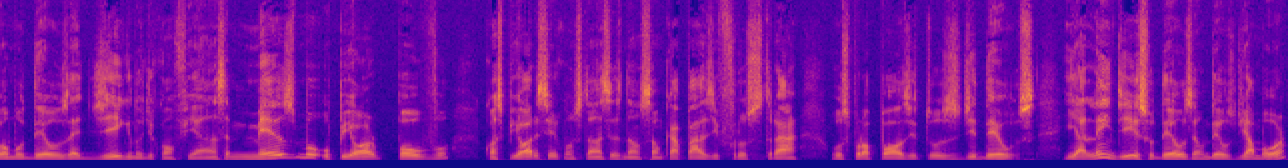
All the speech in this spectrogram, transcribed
como Deus é digno de confiança, mesmo o pior povo, com as piores circunstâncias, não são capazes de frustrar os propósitos de Deus. E além disso, Deus é um Deus de amor,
